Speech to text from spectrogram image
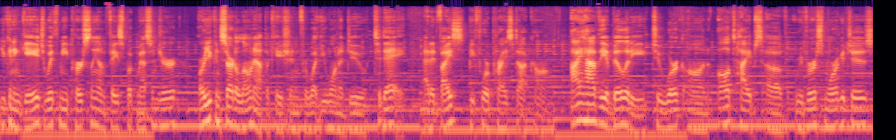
you can engage with me personally on Facebook Messenger or you can start a loan application for what you want to do today at advicebeforeprice.com. I have the ability to work on all types of reverse mortgages,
